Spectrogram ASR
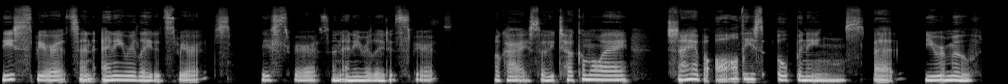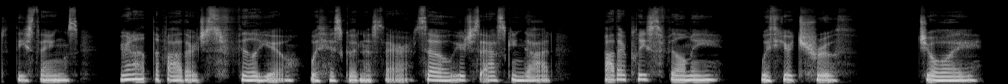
These spirits and any related spirits. These spirits and any related spirits. Okay, so he took them away. So now you have all these openings that you removed, these things. You're going to let the Father just fill you with his goodness there. So you're just asking God, Father, please fill me with your truth, joy.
